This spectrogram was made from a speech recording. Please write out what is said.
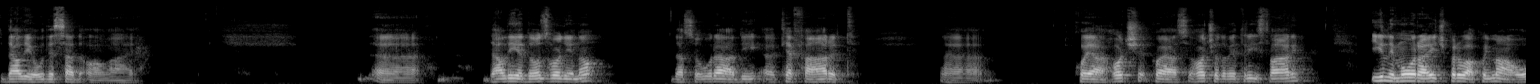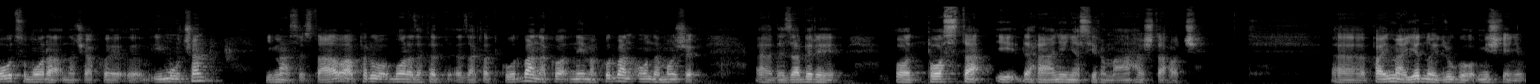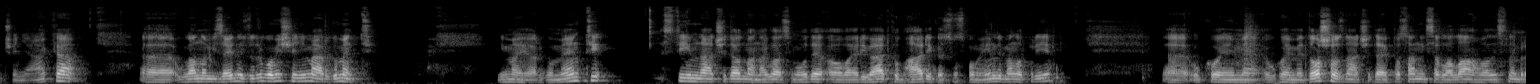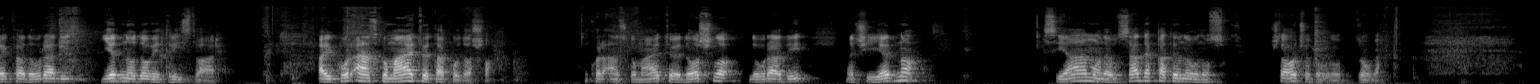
da li je ovdje sad ovaj uh, da li je dozvoljeno da se uradi e, kefaret e, koja hoće koja se hoće od ove tri stvari ili mora ići prvo ako ima ovcu mora znači ako je e, imućan ima sredstava, prvo mora zaklat, zaklat kurban, ako nema kurban, onda može da zabere od posta i da hranjenja siromaha šta hoće. Pa ima jedno i drugo mišljenje učenjaka. Uglavnom i za jedno i za drugo mišljenje ima argumenti. Imaju argumenti. S tim, znači, da odmah naglasimo ovdje ovaj rivat Kubhari koji smo spomenuli malo prije, e, u kojem, je, u kojem je došao, znači da je poslanik sallallahu alaihi sallam rekao da uradi jedno od ove tri stvari. A i kuranskom ajetu je tako došlo. U kuranskom ajetu je došlo da uradi znači jedno sijamo da usadakate u novonusuk. Šta hoću od toga druga?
